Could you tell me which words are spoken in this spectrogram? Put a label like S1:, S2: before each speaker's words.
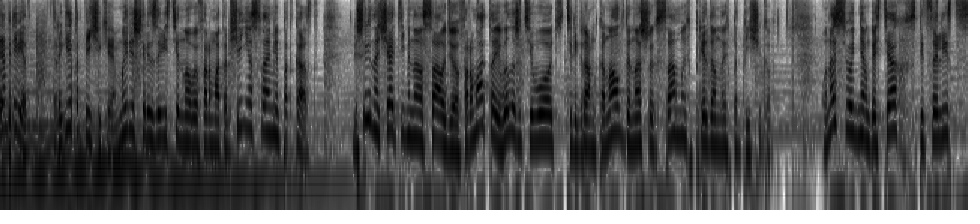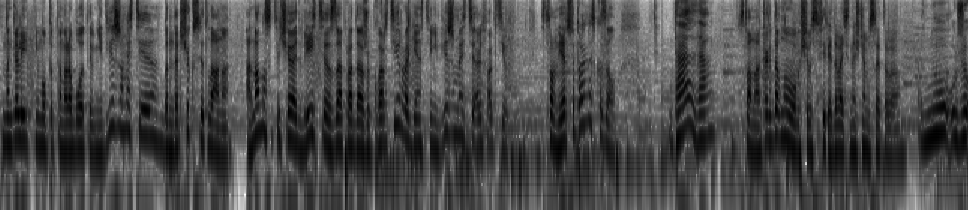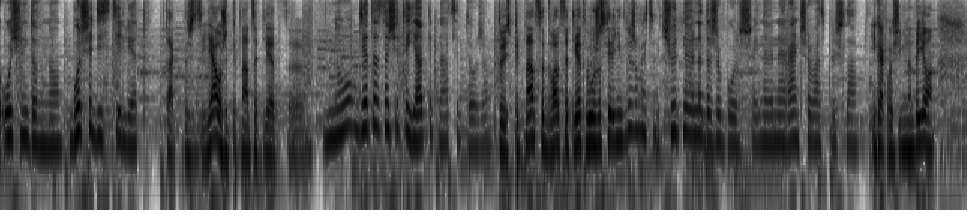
S1: Всем привет! Дорогие подписчики, мы решили завести новый формат общения с вами, подкаст. Решили начать именно с аудиоформата и выложить его в телеграм-канал для наших самых преданных подписчиков. У нас сегодня в гостях специалист с многолетним опытом работы в недвижимости Бондарчук Светлана. Она у нас отвечает в Бресте за продажу квартир в агентстве недвижимости Альфа Актив. Светлана, я все правильно сказал?
S2: Да, да.
S1: Светлана, а как давно вы вообще в сфере? Давайте начнем с этого.
S2: Ну, уже очень давно. Больше 10 лет.
S1: Так, подождите, я уже 15 лет. э,
S2: Ну, где-то, значит, и я 15 тоже.
S1: То есть 15-20 лет вы уже в сфере недвижимости?
S2: Чуть, наверное, даже больше. И, наверное, раньше вас пришла.
S1: И как вообще не надоело?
